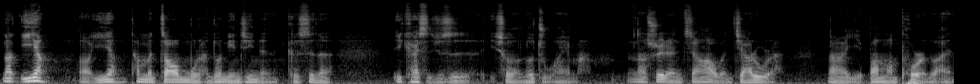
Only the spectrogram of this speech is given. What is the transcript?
那一样啊，一样，他们招募了很多年轻人，可是呢，一开始就是受到很多阻碍嘛。那虽然姜浩文加入了，那也帮忙破了很多案，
